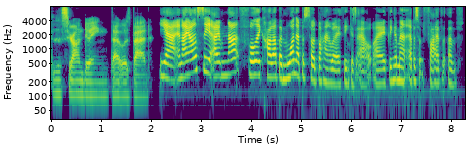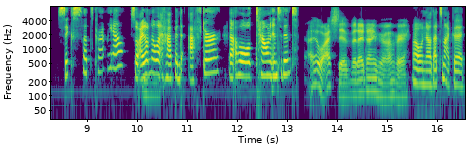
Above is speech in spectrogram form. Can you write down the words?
this wrongdoing that was bad. Yeah, and I honestly, I'm not fully caught up. I'm one episode behind what I think is out. I think I'm at episode five of six that's currently out. So I don't know what happened after that whole town incident. I watched it, but I don't even remember. Oh no, that's not good.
